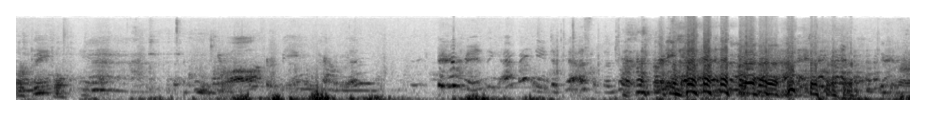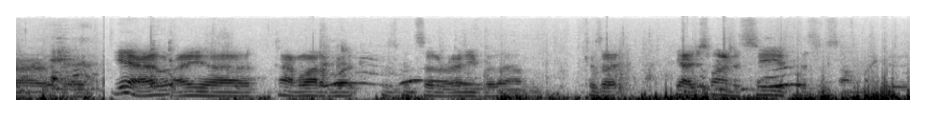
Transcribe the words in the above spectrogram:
Our people. Thank you all for being a part of it. You're amazing. I tilt the torch pretty good. Uh, Yeah, I, I, uh, kind of a lot of what has been said already, but, um 'cause cause I, yeah, I just wanted to see if this is something I could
